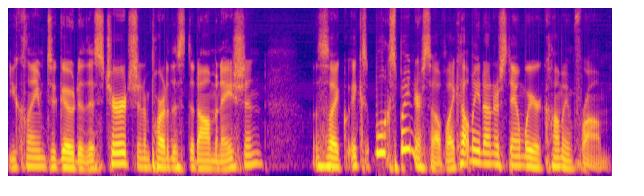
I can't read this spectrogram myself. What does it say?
you claim to go to this church and i'm part of this denomination. It's like well explain yourself. Like help me to understand where you're coming from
